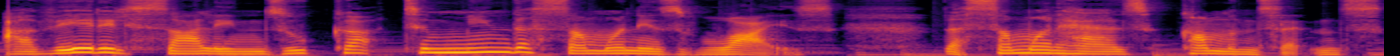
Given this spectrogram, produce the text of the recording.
avere il sale in zucca to mean that someone is wise, that someone has common sense.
